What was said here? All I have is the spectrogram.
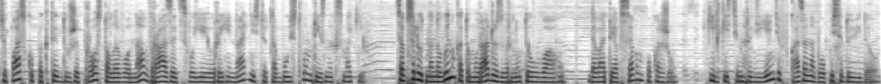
Цю паску пекти дуже просто, але вона вразить своєю оригінальністю та буйством різних смаків. Це абсолютна новинка, тому раджу звернути увагу. Давайте я все вам покажу. Кількість інгредієнтів вказана в описі до відео.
